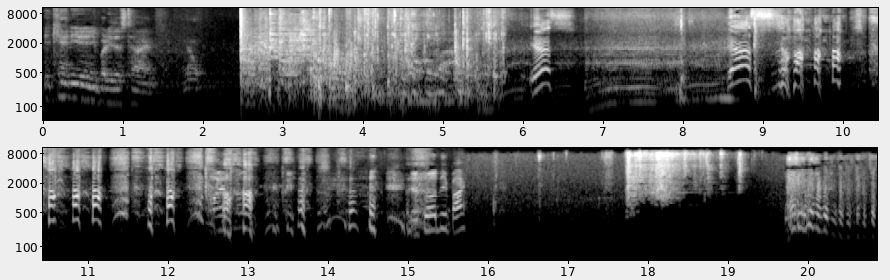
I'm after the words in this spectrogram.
You can't eat anybody this time. Yes! Yes! Eu tô de impacto.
